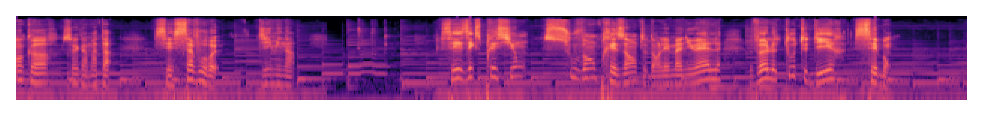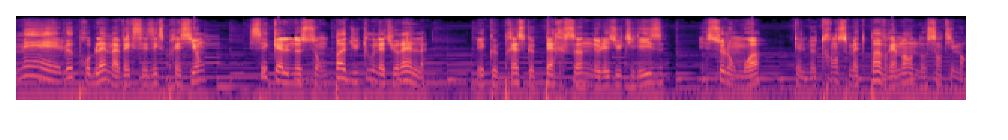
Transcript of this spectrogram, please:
encore, Soegamata. C'est savoureux, Jimina. Ces expressions, souvent présentes dans les manuels, veulent toutes dire c'est bon. Mais le problème avec ces expressions, c'est qu'elles ne sont pas du tout naturelles et que presque personne ne les utilise et selon moi, qu'elles ne transmettent pas vraiment nos sentiments.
